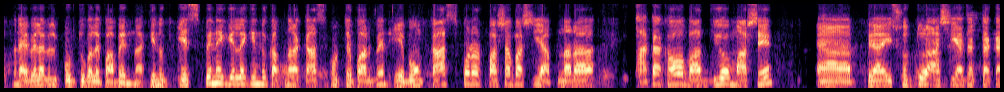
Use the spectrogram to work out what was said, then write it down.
আপনারা অ্যাভেলেবেল পর্তুগালে পাবেন না। কিন্তু স্পেনে গেলে কিন্তু আপনারা কাজ করতে পারবেন এবং কাজ করার পাশাপাশি আপনারা থাকা খাওয়া বাদ দিয়েও মাসে প্রায় সত্তর আশি হাজার টাকা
